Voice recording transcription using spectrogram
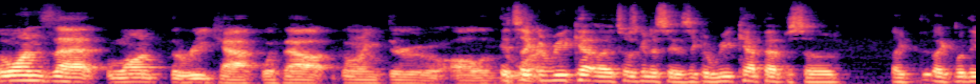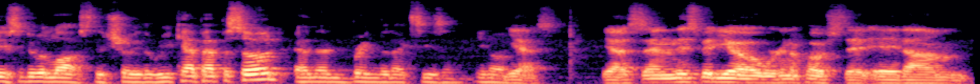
The ones that want the recap without going through all of the It's like a recap. That's what I was gonna say. It's like a recap episode, like like what they used to do with Lost. They'd show you the recap episode and then bring the next season. You know. Yes, yes, and this video we're gonna post it. It um,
